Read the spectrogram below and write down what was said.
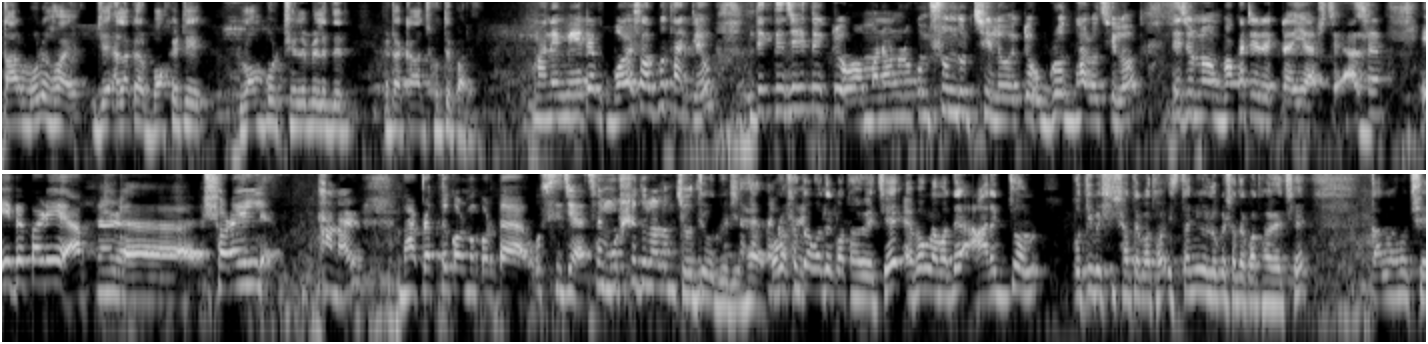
তার মনে হয় যে এলাকার বকেটে লম্পট ছেলেপেলেদের এটা কাজ হতে পারে। মানে মেয়েটা বয়স অল্প থাকলেও দেখতে যেহেতু একটু মানে অন্যরকম সুন্দর ছিল একটু গ্রোথ ভালো ছিল এই জন্য বকাটের একটা ইয়ে আসছে। আচ্ছা এই ব্যাপারে আপনার সরাইল থানার ভারপ্রাপ্ত কর্মকর্তা ওসি যে আছেন মুর্শিদুল আলম চৌধুরী হ্যাঁ ওনার সাথে আমাদের কথা হয়েছে এবং আমাদের আরেকজন প্রতিবেশীর সাথে কথা স্থানীয় লোকের সাথে কথা হয়েছে। তার নাম হচ্ছে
